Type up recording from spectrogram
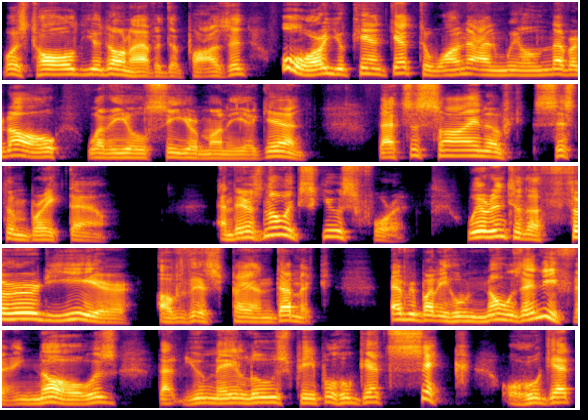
was told you don't have a deposit or you can't get to one and we'll never know whether you'll see your money again. That's a sign of system breakdown. And there's no excuse for it. We're into the third year of this pandemic. Everybody who knows anything knows that you may lose people who get sick or who get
